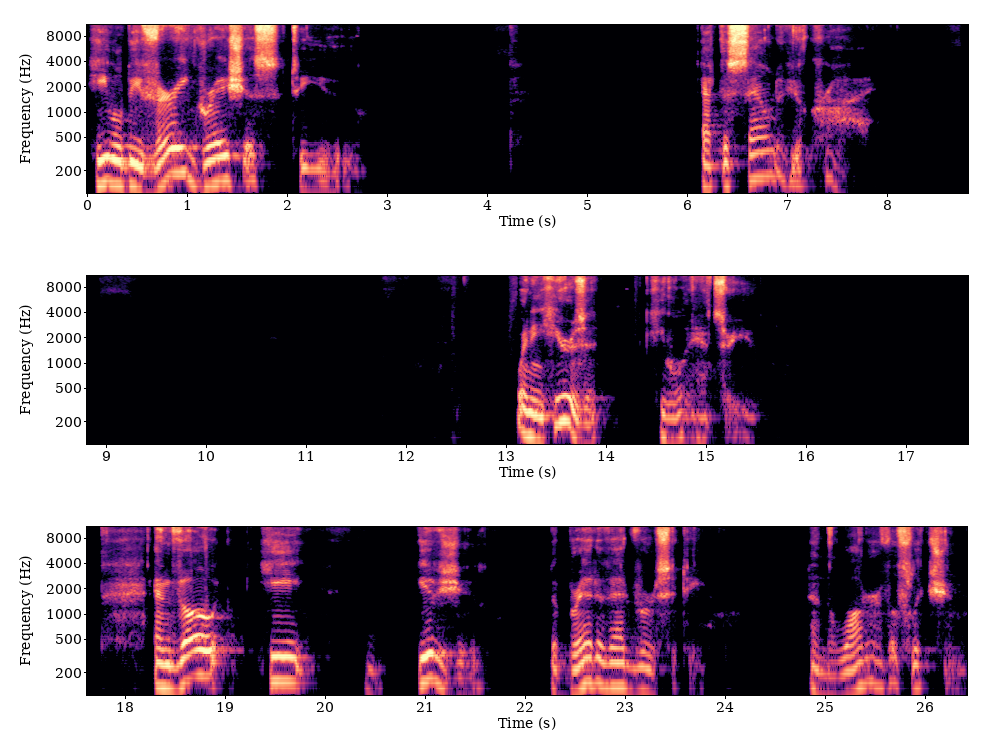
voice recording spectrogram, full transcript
He will be very gracious to you. At the sound of your cry, When he hears it, he will answer you. And though he gives you the bread of adversity and the water of affliction,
